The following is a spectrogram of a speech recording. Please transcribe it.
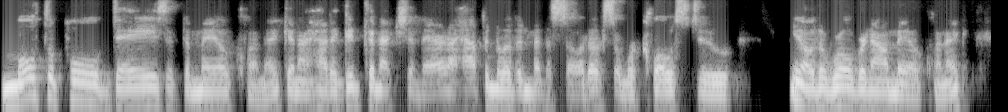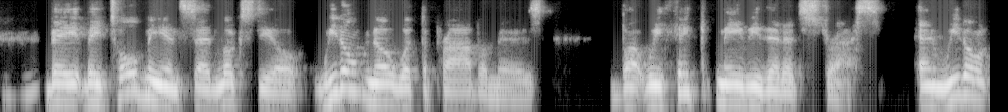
multiple days at the Mayo Clinic, and I had a good connection there, and I happen to live in Minnesota, so we're close to you know, the world-renowned Mayo Clinic. Mm-hmm. They they told me and said, "Look, Steele, we don't know what the problem is, but we think maybe that it's stress, and we don't.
